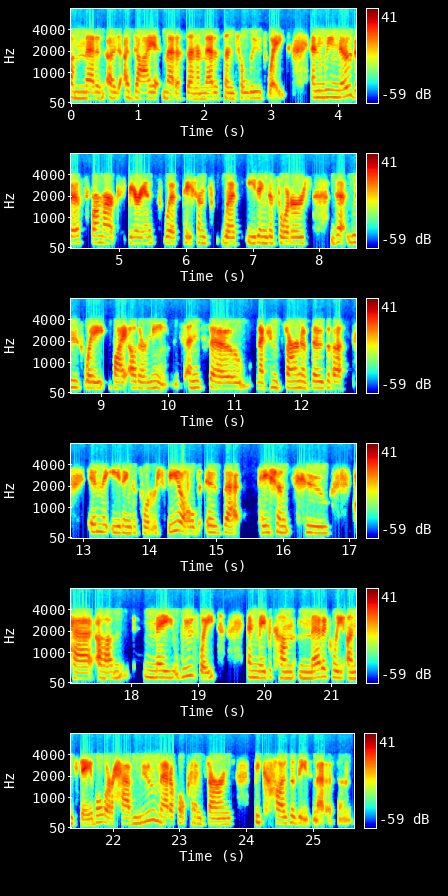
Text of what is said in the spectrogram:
a, med- a, a diet medicine, a medicine to lose weight. And we know this from our experience with patients with eating disorders that lose weight by other means. And so, a concern of those of us in the eating disorders field is that patients who ha- um, may lose weight and may become medically unstable or have new medical concerns because of these medicines.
